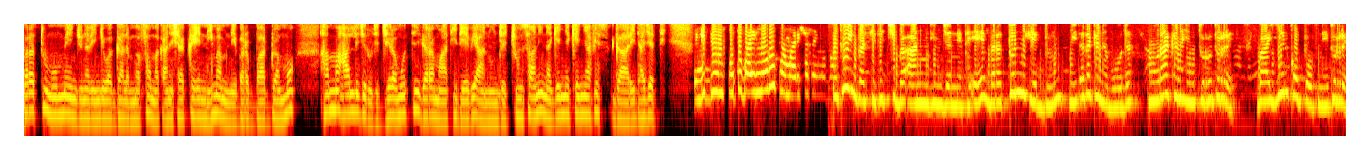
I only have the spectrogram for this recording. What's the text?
Barattuu muummee injinariingii waggaa lammaffaa maqaan ishee akka hin himamne barbaaddu ammoo hamma haalli jiru jijjiiramutti gara maatii deebi'aa nuun jechuun isaanii nageenya keenyaafis gaariidha jetti. Utuu yuunivarsiitichi ba'aa nuun hin jenne ta'ee barattoonni hedduun wiixata kana booda mooraa kana hin turru turre baay'een qophoofnee turre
